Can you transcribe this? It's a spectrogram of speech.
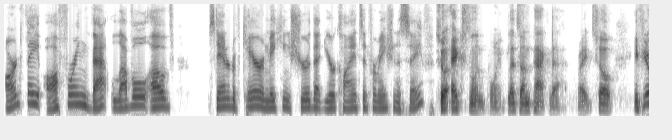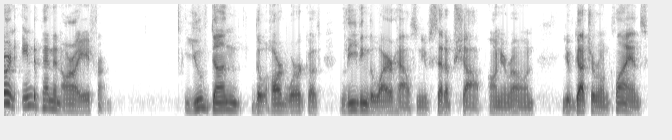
aren't they offering that level of standard of care and making sure that your client's information is safe? So, excellent point. Let's unpack that, right? So, if you're an independent RIA firm, you've done the hard work of leaving the wirehouse and you've set up shop on your own, you've got your own clients,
